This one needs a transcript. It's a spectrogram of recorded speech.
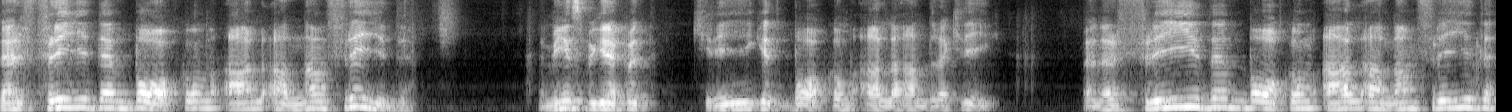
Där friden bakom all annan frid. Ni minns begreppet kriget bakom alla andra krig. Men när friden bakom all annan frid,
